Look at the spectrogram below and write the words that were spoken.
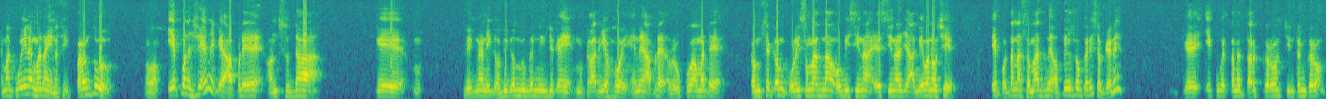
એમાં કોઈને મનાઈ નથી. પરંતુ એ પણ છે ને કે આપણે અંધશ્રદ્ધા કે વૈજ્ઞાનિક અભિગમ વગરની જે કંઈ કાર્ય હોય એને આપણે રોકવા માટે કમસે કમ કોળી સમાજના, ઓબીસીના, એસસીના જે આગેવાનો છે, એ પોતાના સમાજને અપીલ તો કરી શકે ને? કે એક વખત તમે તર્ક કરો, ચિંતન કરો,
